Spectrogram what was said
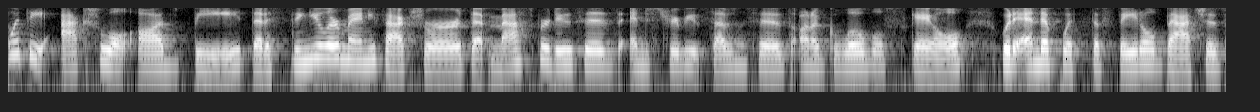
would the actual odds be that a singular manufacturer that mass produces and distributes substances on a global scale would end up with the fatal batches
